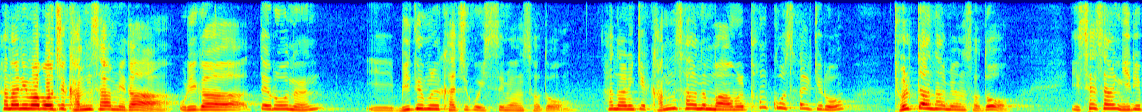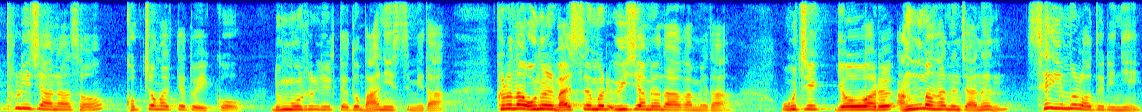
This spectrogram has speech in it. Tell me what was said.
하나님 아버지 감사합니다. 우리가 때로는 이 믿음을 가지고 있으면서도 하나님께 감사하는 마음을 품고 살기로 결단하면서도 이 세상 일이 풀리지 않아서 걱정할 때도 있고 눈물 흘릴 때도 많이 있습니다. 그러나 오늘 말씀을 의지하며 나아갑니다. 오직 여호와를 악망하는 자는 새 힘을 얻으리니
